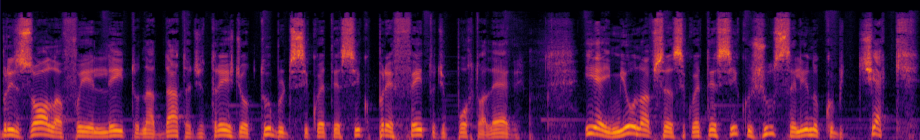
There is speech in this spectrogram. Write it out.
Brizola foi eleito na data de 3 de outubro de 55 prefeito de Porto Alegre. E em 1955, Juscelino Kubitschek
